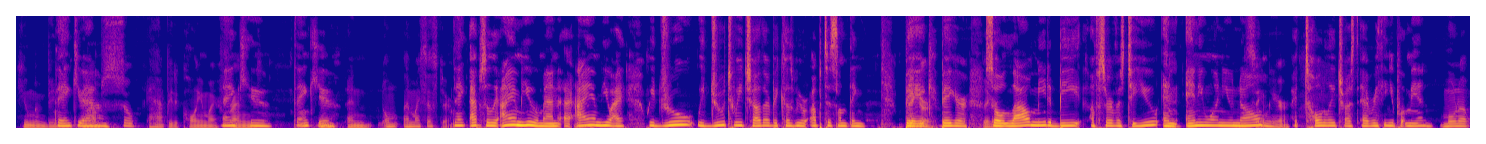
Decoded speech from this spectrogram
human being. Thank you, And I'm so happy to call you my Thank friend. Thank you. Thank you. And and, um, and my sister. Thank absolutely. I am you, man. I, I Mhm. am you. I we drew we drew to each other because we were up to something big, Bigger. bigger. So allow me to be of service to you and anyone you know. Same here. I totally trust everything you put me in. Mona,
